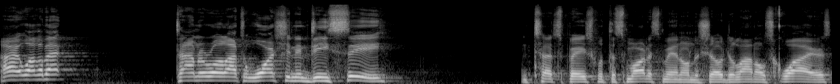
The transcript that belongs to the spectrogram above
All right, welcome back. Time to roll out to Washington, D.C. and touch base with the smartest man on the show, Delano Squires,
